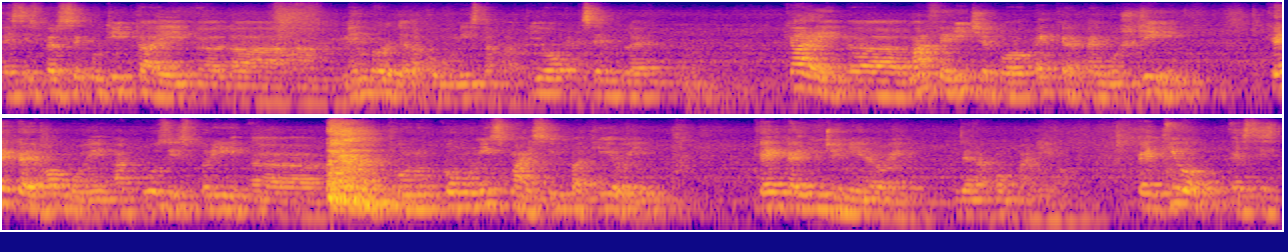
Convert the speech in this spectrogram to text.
estis persecutita i uh, la membro della comunista partio exemple kai uh, malfelice por Ecker kai Moschini i homoi accusis pri uh, un comunismae simpatioi quelcae ingenieroi de la companio. Cae tio estis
